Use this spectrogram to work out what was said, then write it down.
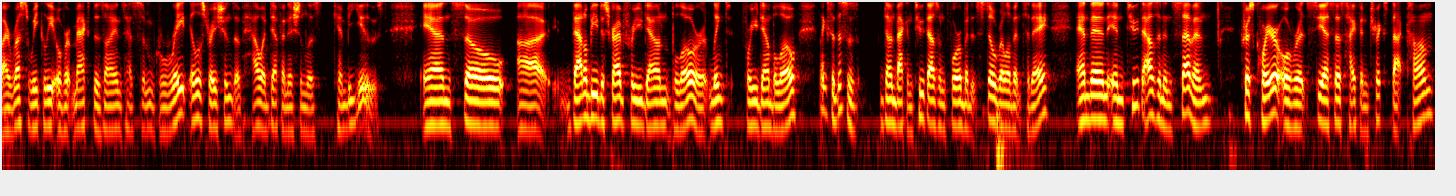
by Russ Weakley over at Max Designs has some great illustrations of how a definition list can be used. And so uh, that'll be described for you down below or linked for you down below. Like I said, this was done back in 2004, but it's still relevant today. And then in 2007, Chris Coyier over at css-tricks.com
